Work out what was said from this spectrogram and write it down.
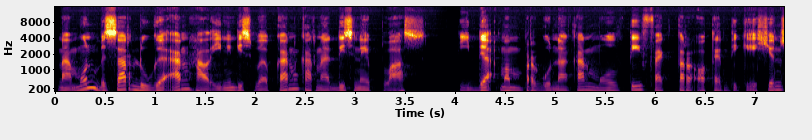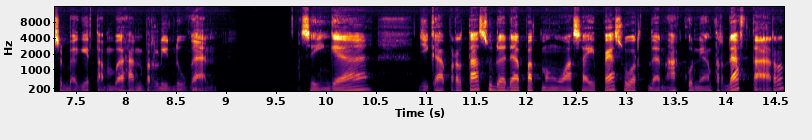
namun besar dugaan hal ini disebabkan karena Disney Plus tidak mempergunakan multi-factor authentication sebagai tambahan perlindungan. Sehingga jika peretas sudah dapat menguasai password dan akun yang terdaftar,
